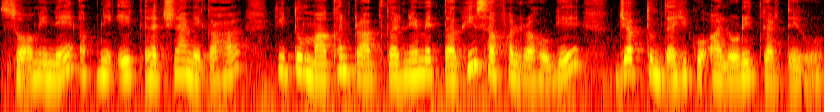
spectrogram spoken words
स्वामी ने अपनी एक रचना में कहा कि तुम माखन प्राप्त करने में तभी सफल रहोगे जब तुम दही को आलोड़ित करते हो।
